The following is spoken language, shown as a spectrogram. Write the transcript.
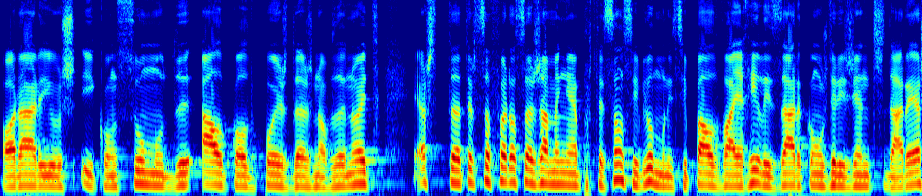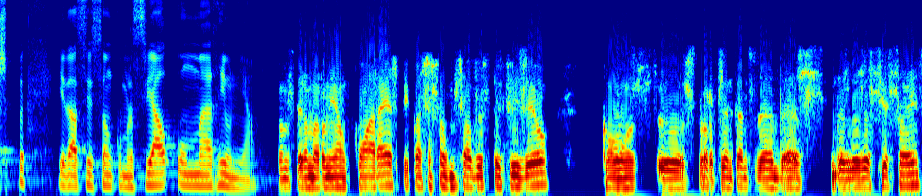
horários e consumo de álcool depois das nove da noite. Esta terça-feira, ou seja, amanhã, a Proteção Civil Municipal vai realizar com os dirigentes da Aresp e da Associação Comercial uma reunião. Vamos ter uma reunião com a Aresp e com a Associação Comercial do Distrito de Viseu com os, os representantes da, das, das duas associações,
